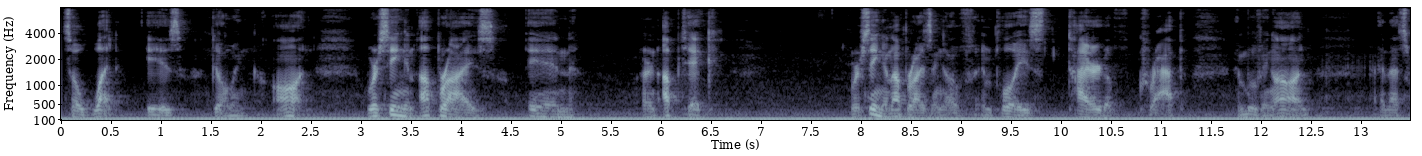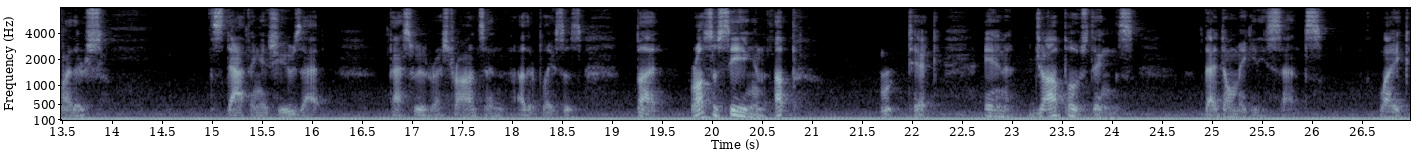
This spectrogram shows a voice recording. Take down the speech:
So, what is going on? We're seeing an uprise in, or an uptick. We're seeing an uprising of employees tired of crap and moving on. And that's why there's staffing issues at fast food restaurants and other places. But we're also seeing an uptick in job postings that don't make any sense. Like,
